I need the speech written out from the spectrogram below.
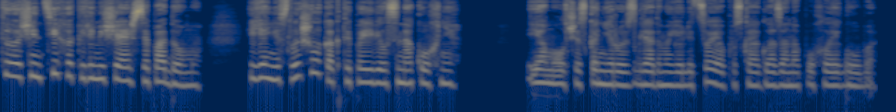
«Ты очень тихо перемещаешься по дому. Я не слышала, как ты появился на кухне». Я молча сканирую взглядом ее лицо и опускаю глаза на пухлые губы.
